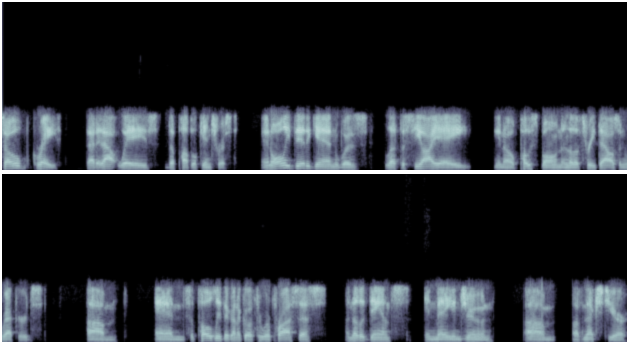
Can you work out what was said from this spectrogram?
so great that it outweighs the public interest. And all he did again was let the CIA, you know, postpone another 3,000 records. Um, and supposedly they're going to go through a process, another dance in May and June um, of next year.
